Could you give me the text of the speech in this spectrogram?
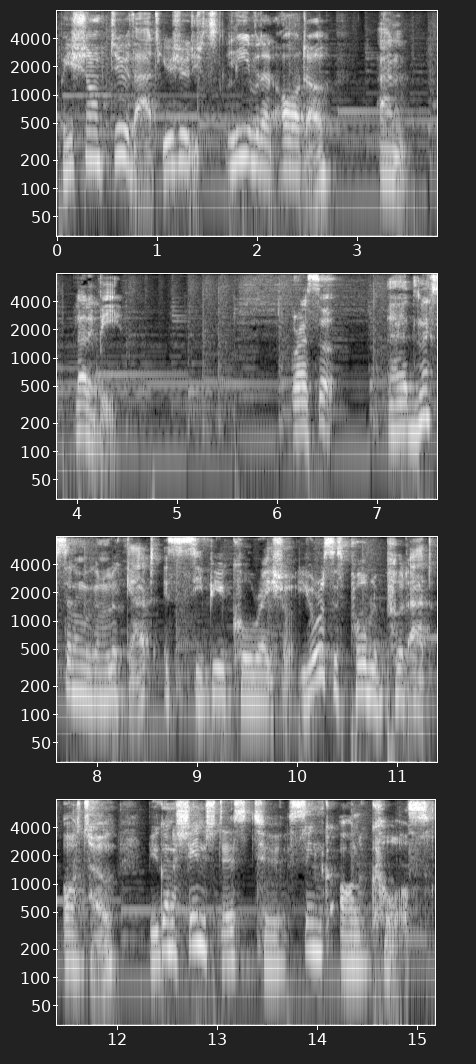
but you should not do that. You should just leave it at auto and let it be. Alright, so uh, the next setting we're going to look at is the CPU core ratio. Yours is probably put at auto, but you're going to change this to sync all cores.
